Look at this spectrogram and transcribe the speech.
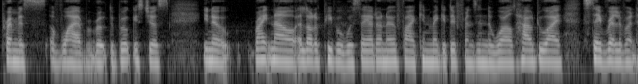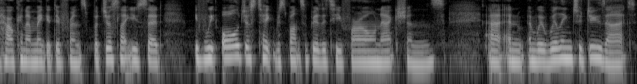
premise of why I wrote the book. Is just, you know, right now a lot of people will say, "I don't know if I can make a difference in the world. How do I stay relevant? How can I make a difference?" But just like you said, if we all just take responsibility for our own actions. Uh, and and we're willing to do that.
